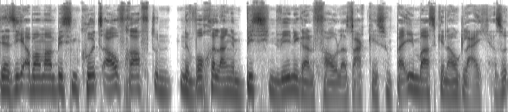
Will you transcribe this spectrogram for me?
der sich aber mal ein bisschen kurz aufrafft und eine Woche lang ein bisschen weniger ein fauler Sack ist. Und bei ihm war es genau gleich. Also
